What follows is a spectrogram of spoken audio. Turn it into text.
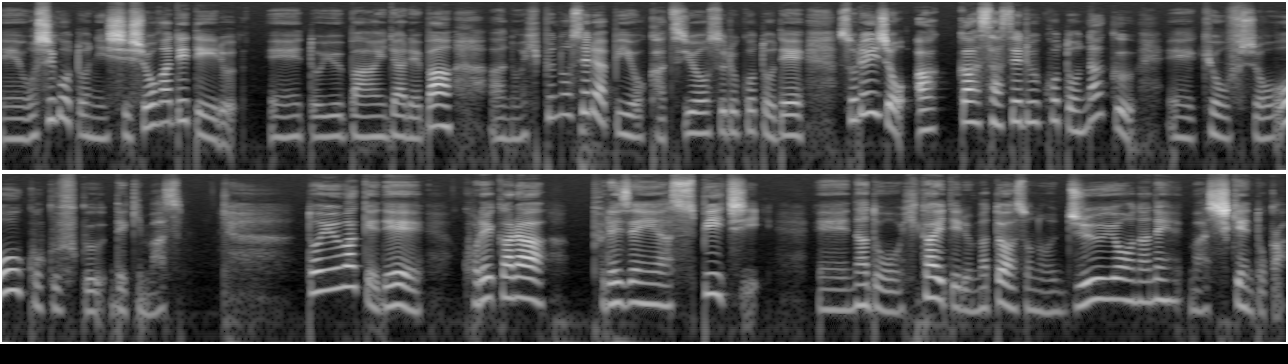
えー、お仕事に支障が出ている、えー、という場合であればあのヒプノセラピーを活用することでそれ以上悪化させることなく、え恐怖症を克服できます。というわけでこれからプレゼンやスピーチえ、などを控えているまたはその重要なね、まあ、試験とか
